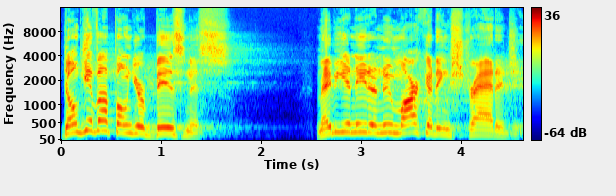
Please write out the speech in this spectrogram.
Don't give up on your business. Maybe you need a new marketing strategy.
